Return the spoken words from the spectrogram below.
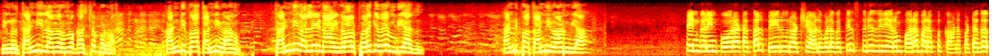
எங்களுக்கு தண்ணி இல்லாமல் ரொம்ப கஷ்டப்படுறோம். கண்டிப்பாக தண்ணி வேணும். தண்ணி வரலைன்னா எங்களால் பிழைக்கவே முடியாது. கண்டிப்பாக தண்ணி வேணும்யா பெண்களின் போராட்டத்தால் பேரூராட்சி அலுவலகத்தில் சிறிது நேரம் பரபரப்பு காணப்பட்டது.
